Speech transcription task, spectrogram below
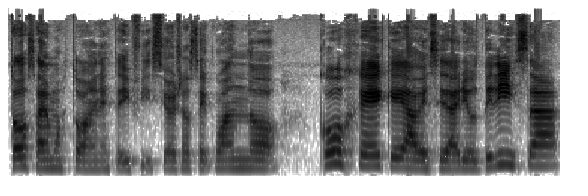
Todos sabemos todo en este edificio. Yo sé cuándo coge, qué abecedario utiliza.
